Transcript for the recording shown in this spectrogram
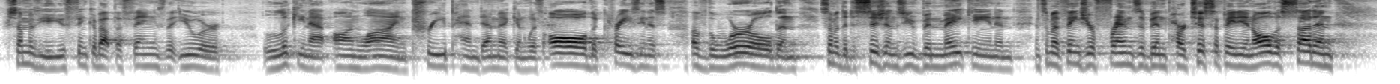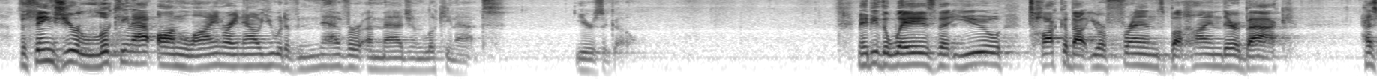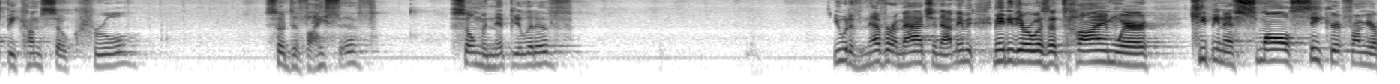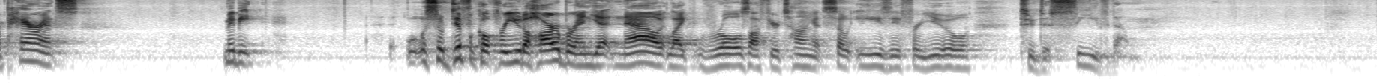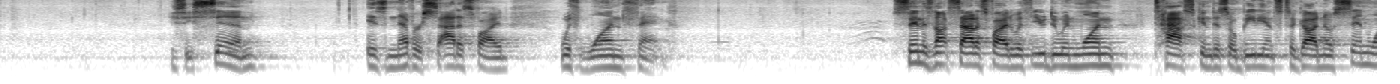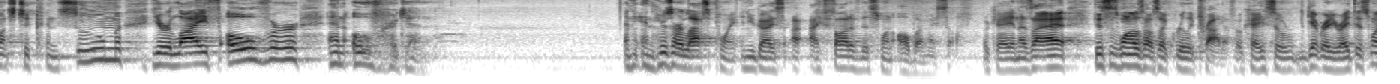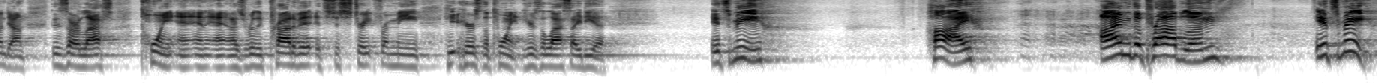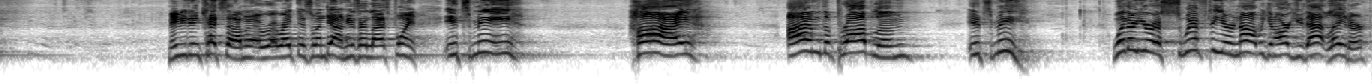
For some of you, you think about the things that you were looking at online pre pandemic and with all the craziness of the world and some of the decisions you've been making and, and some of the things your friends have been participating in, all of a sudden, the things you're looking at online right now, you would have never imagined looking at years ago. Maybe the ways that you talk about your friends behind their back has become so cruel, so divisive so manipulative. You would have never imagined that. Maybe, maybe there was a time where keeping a small secret from your parents maybe was so difficult for you to harbor, and yet now it like rolls off your tongue. It's so easy for you to deceive them. You see, sin is never satisfied with one thing. Sin is not satisfied with you doing one task in disobedience to God. No, sin wants to consume your life over and over again. And, and here's our last point. And you guys, I, I thought of this one all by myself, okay? And as I, I, this is one of those I was like really proud of, okay? So get ready, write this one down. This is our last point, and, and, and I was really proud of it. It's just straight from me. Here's the point. Here's the last idea. It's me. Hi I'm the problem, it's me. Maybe you didn't catch that. I'm to write this one down. Here's our last point it's me. Hi, I'm the problem, it's me. Whether you're a Swifty or not, we can argue that later.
